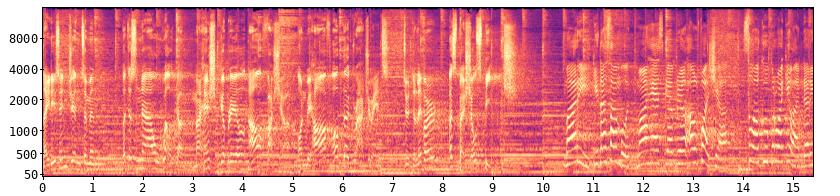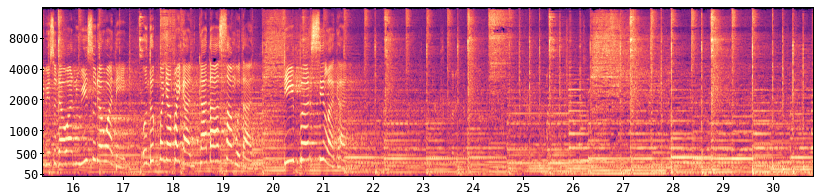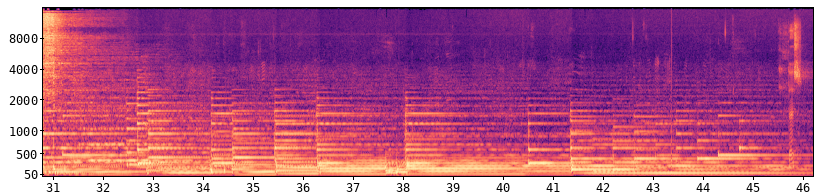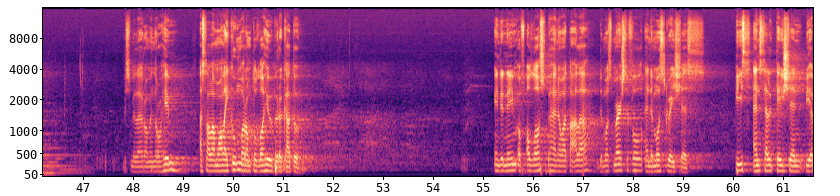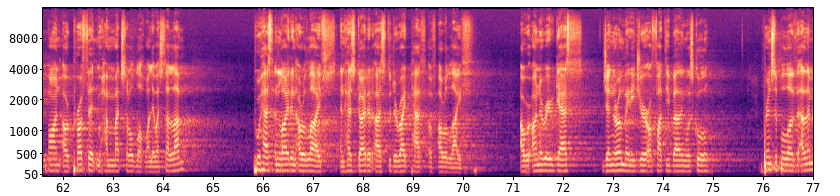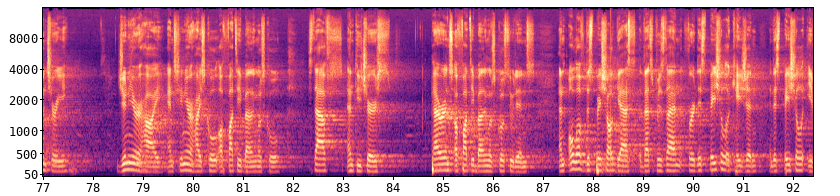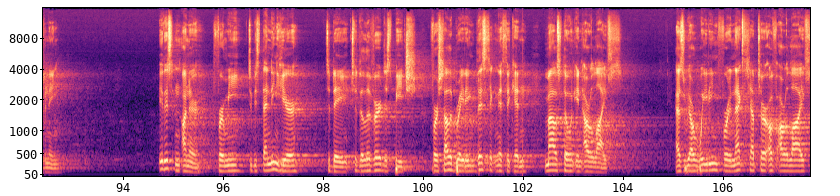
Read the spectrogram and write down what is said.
Ladies and gentlemen, let us now welcome Mahesh Gabriel Al-Fasha on behalf of the graduates to deliver a special speech. Mari kita sambut Mahes Gabriel Alfasya selaku perwakilan dari wisudawan wisudawati untuk menyampaikan kata sambutan. Dipersilakan. Bismillahirrahmanirrahim. Assalamualaikum warahmatullahi wabarakatuh. In the name of Allah subhanahu wa ta'ala, the most merciful and the most gracious, peace and salutation be upon our Prophet Muhammad sallallahu alaihi wasallam, who has enlightened our lives and has guided us to the right path of our life. Our honorary guest, General Manager of Fatih Bilingual School, Principal of Elementary, junior high and senior high school of Fatih Bilingual School, staffs and teachers, parents of Fatih Bilingual School students, and all of the special guests that's present for this special occasion and this special evening. It is an honor for me to be standing here today to deliver the speech for celebrating this significant milestone in our lives. As we are waiting for the next chapter of our lives,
